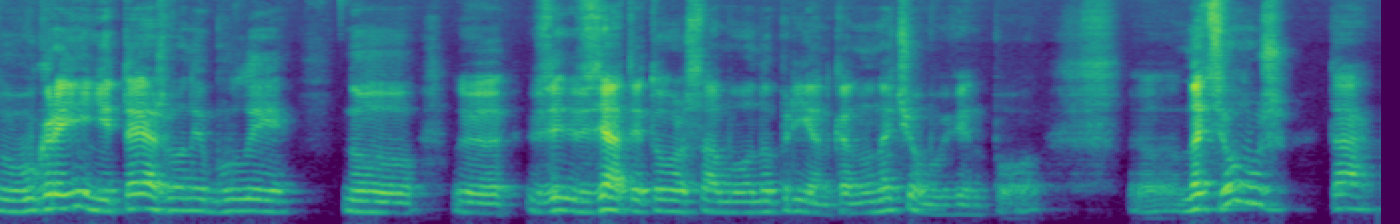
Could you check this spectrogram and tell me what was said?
ну, в Україні теж вони були. Ну, е, взяти того ж самого Нопрієнка, ну на чому він по. е, На цьому ж так.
